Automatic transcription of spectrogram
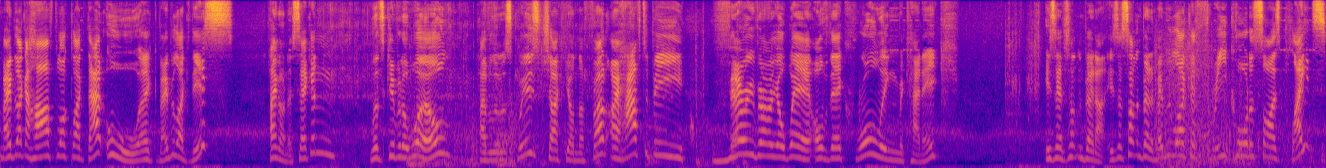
maybe like a half block like that? Ooh, like maybe like this? Hang on a second. Let's give it a whirl. Have a little squeeze. Chuck you on the front. I have to be very, very aware of their crawling mechanic. Is there something better? Is there something better? Maybe like a three-quarter size plate?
